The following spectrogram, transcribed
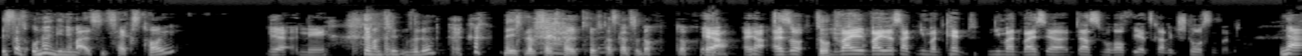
ist das unangenehmer als ein Sextoy, Ja, nee. man finden würde? nee, ich glaube, Sextoy trifft das Ganze doch, doch, Ja, ja, also, So. weil, weil das halt niemand kennt. Niemand weiß ja das, worauf wir jetzt gerade gestoßen sind. Na,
